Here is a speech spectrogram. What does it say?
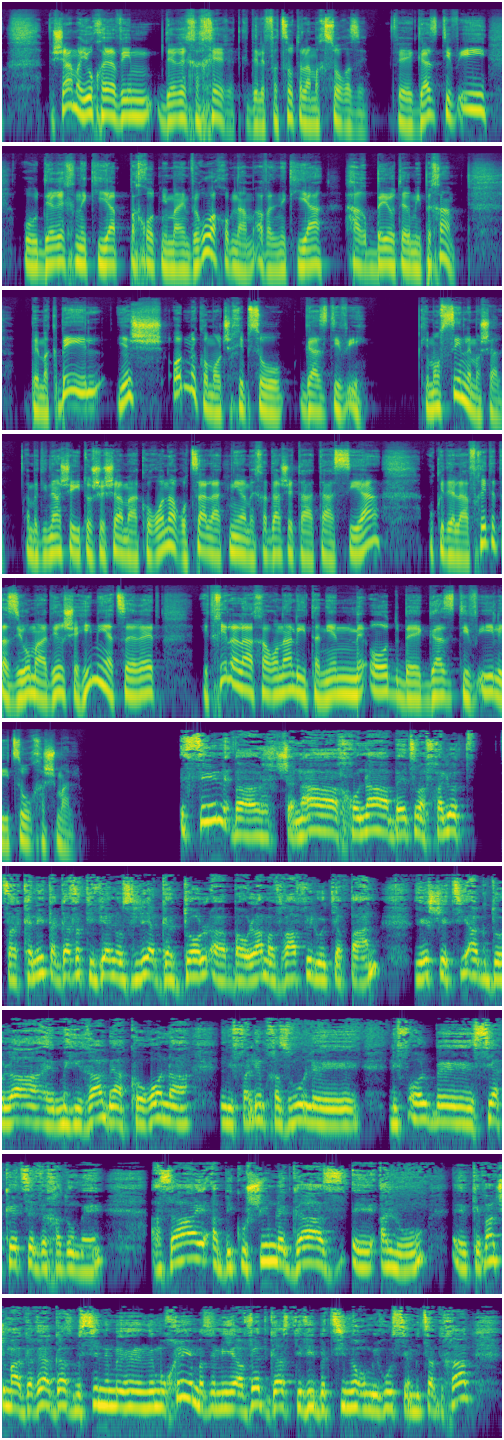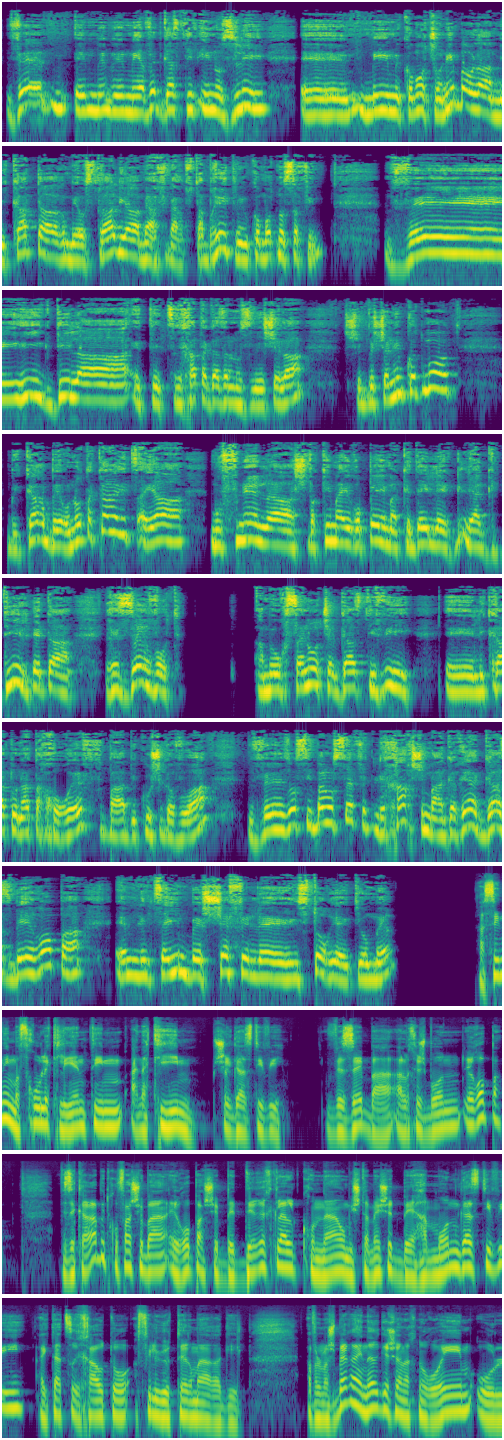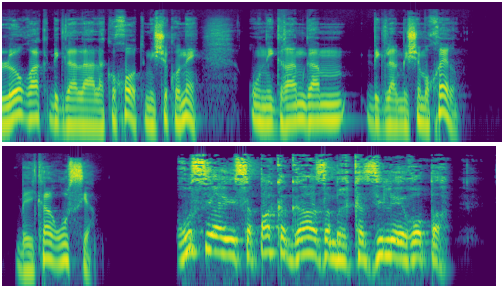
ושם היו חייבים דרך אחרת כדי לפצות על המחסור הזה. וגז טבעי הוא דרך נקייה פחות ממים ורוח אמנם, אבל נקייה הרבה יותר מפחם. במקביל, יש עוד מקומות שחיפשו גז טבעי, כמו סין למשל. המדינה שהתאוששה מהקורונה רוצה להתניע מחדש את התעשייה, וכדי להפחית את הזיהום האדיר שהיא מייצרת, התחילה לאחרונה להתעניין מאוד בגז טבעי לייצור חשמל. סין בשנה האחרונה בעצם הפכה להיות צרכנית הגז הטבעי הנוזלי הגדול אה, בעולם עברה אפילו את יפן, יש יציאה גדולה אה, מהירה מהקורונה, מפעלים חזרו לפעול בשיא הקצב וכדומה, אזי הביקושים לגז אה, עלו, כיוון שמאגרי הגז בסין נמוכים אז היא מייבאת גז טבעי בצינור מרוסיה מצד אחד ומייבאת גז טבעי נוזלי ממקומות שונים בעולם, מקטאר, מאוסטרליה, מארצות הברית, ממקומות נוספים. והיא הגדילה את צריכת הגז הנוזלי שלה, שבשנים קודמות, בעיקר בעונות הקיץ, היה מופנה לשווקים האירופאים כדי להגדיל את הרזרבות המאוחסנות של גז טבעי אה, לקראת עונת החורף, בביקוש גבוה, וזו סיבה נוספת לכך שמאגרי הגז באירופה הם נמצאים בשפל אה, היסטורי הייתי אומר. הסינים הפכו לקליינטים ענקיים של גז טבעי. וזה בא על חשבון אירופה. וזה קרה בתקופה שבה אירופה שבדרך כלל קונה ומשתמשת בהמון גז טבעי, הייתה צריכה אותו אפילו יותר מהרגיל. אבל משבר האנרגיה שאנחנו רואים הוא לא רק בגלל הלקוחות, מי שקונה, הוא נגרם גם בגלל מי שמוכר, בעיקר רוסיה. רוסיה היא ספק הגז המרכזי לאירופה.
